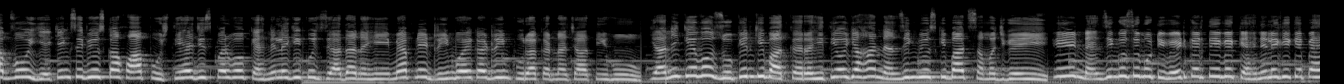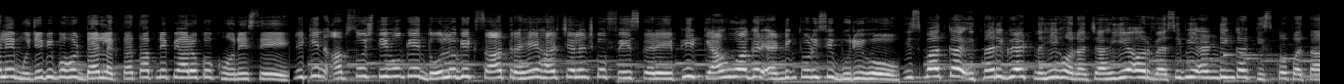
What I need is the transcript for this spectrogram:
अब वो येकिंग से भी उसका ख्वाब पूछती है जिस पर वो कहने लगी, कुछ ज़्यादा नहीं। मैं अपने ड्रीम बॉय का ड्रीम पूरा करना चाहती हूँ। यानी कि वो जुकिन की बात कर रही थी और यहाँ नैनजिंग भी उसकी बात समझ गई। फिर नैनजिंग उसे मोटिवेट करते हुए कहने लगी कि पहले मुझे भी बहुत डर लगता था अपने प्यारों को खोने से। लेकिन अब सोचती हूँ कि दो लोग एक साथ रहे, हर चैलेंज को फेस करे, फिर क्या हुआ अगर एंडिंग थोड़ी सी बुरी हो? इस बात का इतना रिग्रेट नहीं होना चाहिए और वैसी भी एंडिंग का किसको पता?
